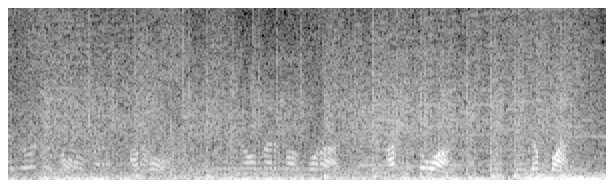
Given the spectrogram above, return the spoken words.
ngayon ako, ako, si Nomer Corporal. At ito ang Lamban.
